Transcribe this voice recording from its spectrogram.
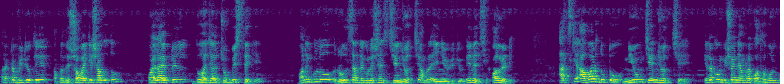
আরেকটা ভিডিওতে আপনাদের সবাইকে স্বাগত। পয়লা এপ্রিল দু হাজার চব্বিশ থেকে অনেকগুলো রুলস অ্যান্ড রেগুলেশনস চেঞ্জ হচ্ছে আমরা এই নিয়ে ভিডিও এনেছি অলরেডি। আজকে আবার দুটো নিয়ম চেঞ্জ হচ্ছে, এরকম বিষয় নিয়ে আমরা কথা বলব,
